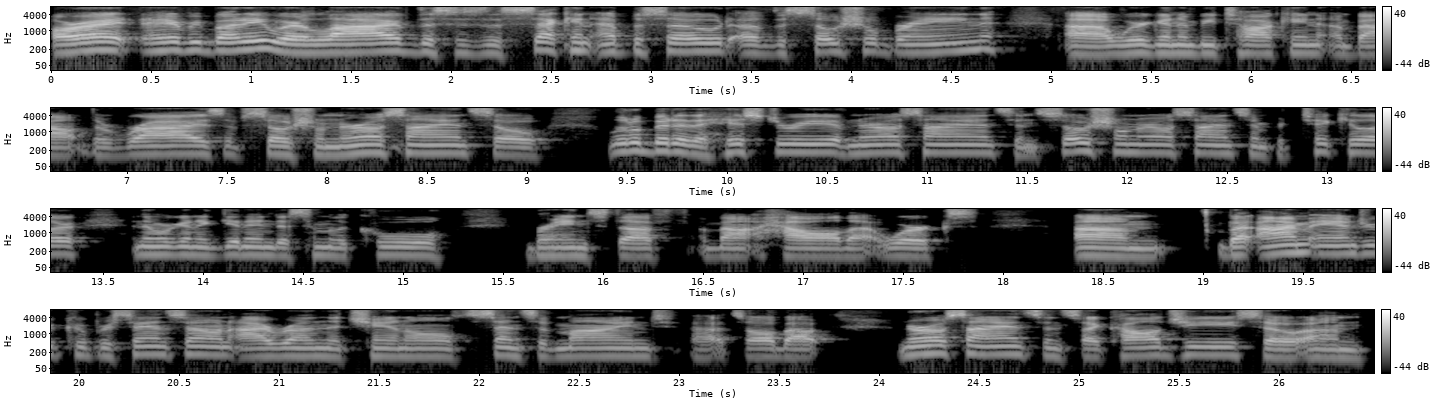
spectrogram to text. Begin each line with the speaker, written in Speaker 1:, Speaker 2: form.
Speaker 1: All right. Hey, everybody. We're live. This is the second episode of The Social Brain. Uh, we're going to be talking about the rise of social neuroscience. So, a little bit of the history of neuroscience and social neuroscience in particular. And then we're going to get into some of the cool brain stuff about how all that works. Um, but I'm Andrew Cooper Sansone. I run the channel Sense of Mind. Uh, it's all about neuroscience and psychology. So, um,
